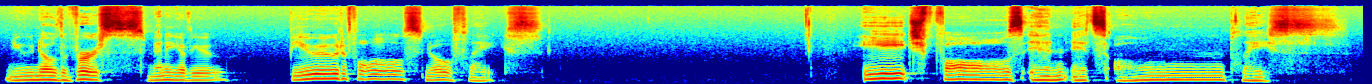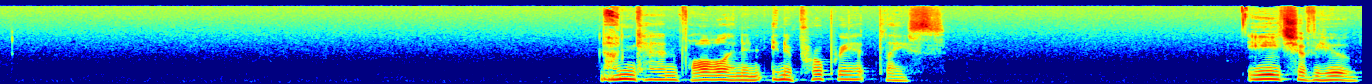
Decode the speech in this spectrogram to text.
You know the verse, many of you. Beautiful snowflakes. Each falls in its own place. None can fall in an inappropriate place. Each of you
